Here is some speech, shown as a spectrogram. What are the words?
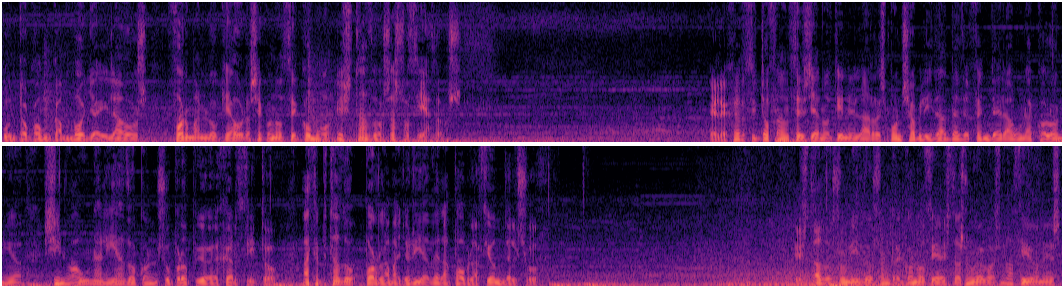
Junto con Camboya y Laos, forman lo que ahora se conoce como Estados Asociados. El ejército francés ya no tiene la responsabilidad de defender a una colonia, sino a un aliado con su propio ejército, aceptado por la mayoría de la población del sur. Estados Unidos reconoce a estas nuevas naciones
